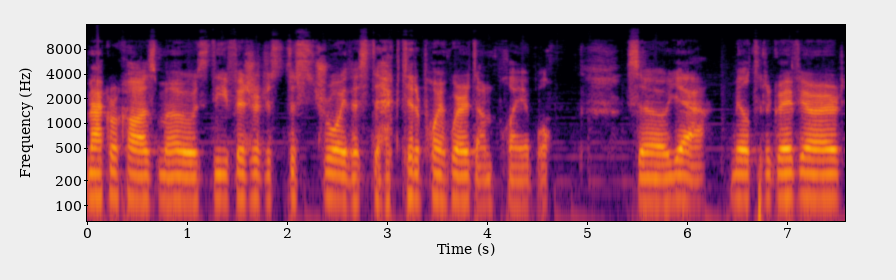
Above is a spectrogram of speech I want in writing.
Macrocosmos, D-Fissure just destroy this deck to the point where it's unplayable. So yeah, mill to the graveyard,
